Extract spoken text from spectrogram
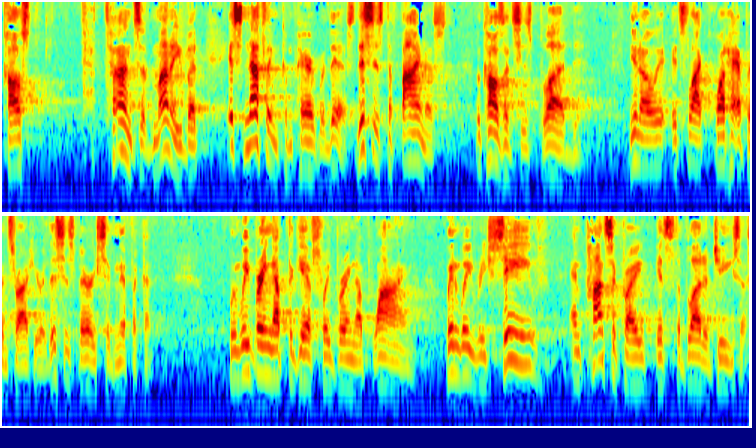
cost tons of money, but it's nothing compared with this. This is the finest because it's his blood. You know, it's like what happens right here. This is very significant. When we bring up the gifts, we bring up wine. When we receive and consecrate, it's the blood of Jesus.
